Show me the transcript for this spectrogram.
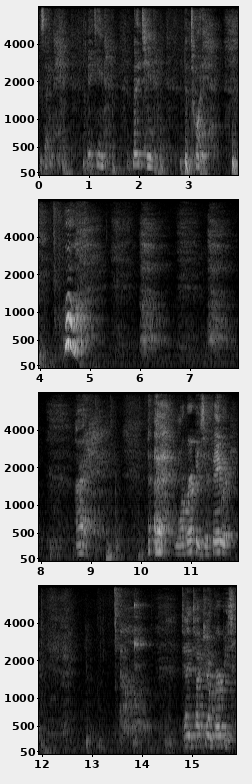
seventeen, eighteen, nineteen, and 20. Whew. All right. More burpees, your favorite. 10 tuck jump burpees.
